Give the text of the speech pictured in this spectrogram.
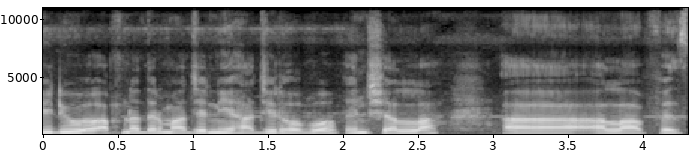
ভিডিও আপনাদের মাঝে নিয়ে হাজির হব, ইনশাল্লাহ। আল্লাহ হাফেজ।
